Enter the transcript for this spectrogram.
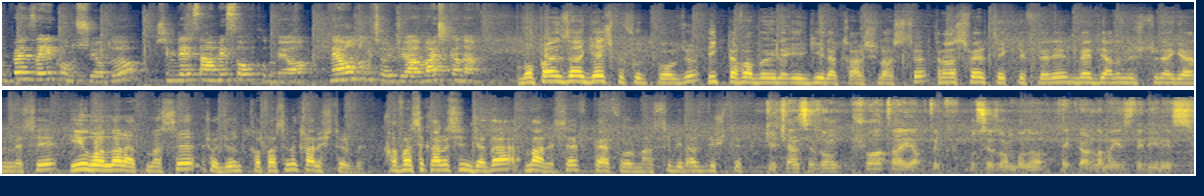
bu Penza'yı konuşuyordu. Şimdi esamesi okunmuyor. Ne oldu bu çocuğa başkanım? Mopenza geç bir futbolcu. İlk defa böyle ilgiyle karşılaştı. Transfer teklifleri, medyanın üstüne gelmesi, iyi goller atması çocuğun kafasını karıştırdı. Kafası karışınca da maalesef performansı biraz düştü. Geçen sezon şu hatayı yaptık. Bu sezon bunu tekrarlamayız dediğiniz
